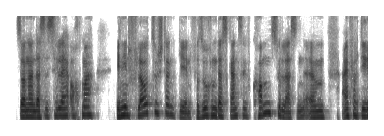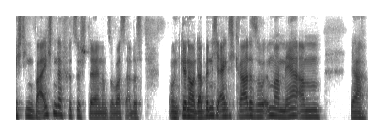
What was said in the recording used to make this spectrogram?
sondern das ist vielleicht auch mal in den Flow-Zustand gehen, versuchen, das Ganze kommen zu lassen, ähm, einfach die richtigen Weichen dafür zu stellen und sowas alles. Und genau, da bin ich eigentlich gerade so immer mehr am, ja,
